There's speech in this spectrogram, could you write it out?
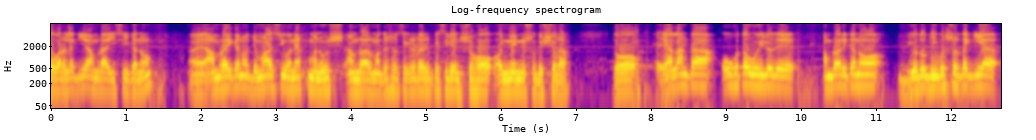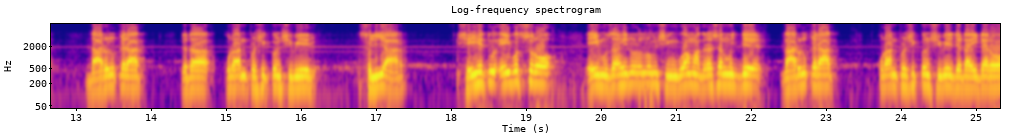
দেওয়ার লাগিয়ে আমরা আইসি আহ, আমরা এখানেও জমা আছি অনেক মানুষ আমরা মাদ্রাসার সেক্রেটারি প্রেসিডেন্ট সহ অন্যান্য সদস্যরা। তো এলানটা ও কথা হইল যে, আমরা এখানেও বিগত দুই বছর থাকিয়া দারুল কেরাত, যেটা কোরআন প্রশিক্ষণ শিবির চলিয়ার সেই হেতু এই বছরও এই মুজাহিরুল আলম সিংগুয়া মাদ্রাসার মধ্যে দারুল কেরাত কোরআন প্রশিক্ষণ শিবির যেটা এটারও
